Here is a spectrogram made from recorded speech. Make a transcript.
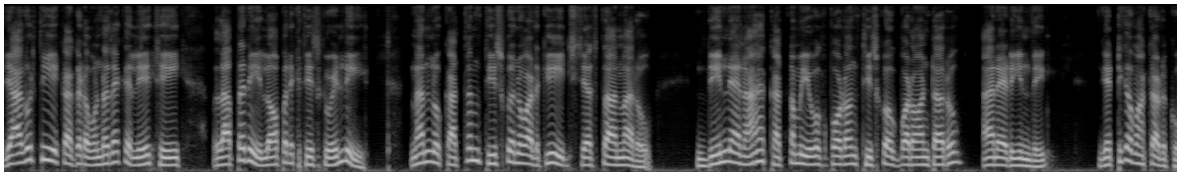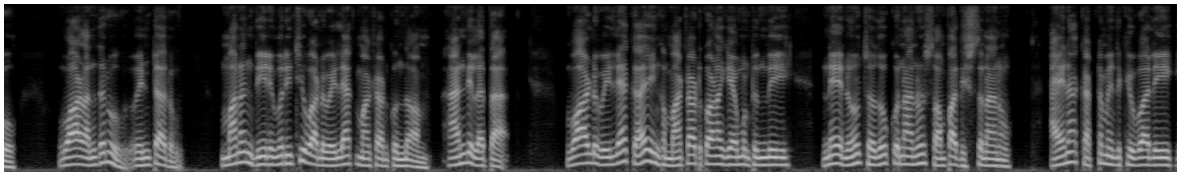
జాగృతి ఇక అక్కడ ఉండలేక లేచి లతని లోపలికి తీసుకువెళ్ళి నన్ను కట్నం తీసుకునే వాడికి ఇచ్చి చేస్తా అన్నారు. దీన్నైనా కట్నం ఇవ్వకపోవడం తీసుకోకపోవడం అంటారు? అని అడిగింది. గట్టిగా మాట్లాడుకో. వాళ్ళందరూ వింటారు. మనం దీని గురించి వాళ్ళు వెళ్ళాక మాట్లాడుకుందాం అంది లత. వాళ్ళు వెళ్ళాక ఇంక మాట్లాడుకోవడానికి ఏముంటుంది? నేను చదువుకున్నాను సంపాదిస్తున్నాను. అయినా కట్నం ఎందుకు ఇవ్వాలి?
